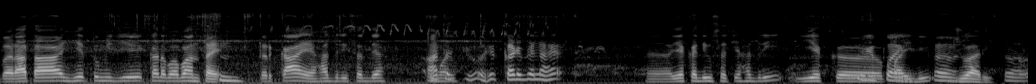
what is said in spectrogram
बरं आता हे तुम्ही जे कडबा बांधताय. तर काय आहे हाजरी सध्या आता हे आहे अं, एका दिवसाची हाजरी एक अं, एक पायली, पायली हा. ज्वारी अं,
